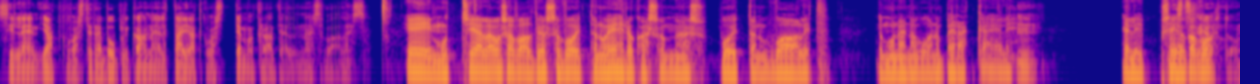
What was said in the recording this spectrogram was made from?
silleen jatkuvasti republikaaneille tai jatkuvasti demokraateille näissä vaaleissa. Ei, mutta siellä osavaltiossa voittanut ehdokas on myös voittanut vaalit jo monena vuonna peräkkäin. Eli, mm. eli se, Mistä joka se vo- johtuu?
